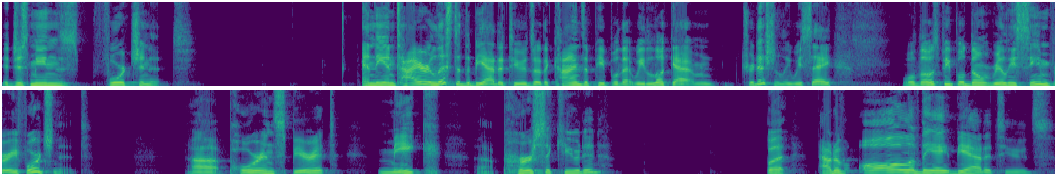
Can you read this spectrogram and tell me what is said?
It just means fortunate. And the entire list of the Beatitudes are the kinds of people that we look at and traditionally we say, well, those people don't really seem very fortunate. Uh, poor in spirit, meek, uh, persecuted. But out of all of the eight Beatitudes,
